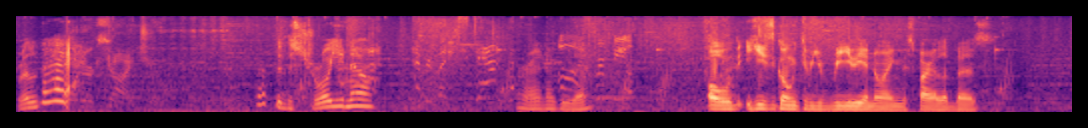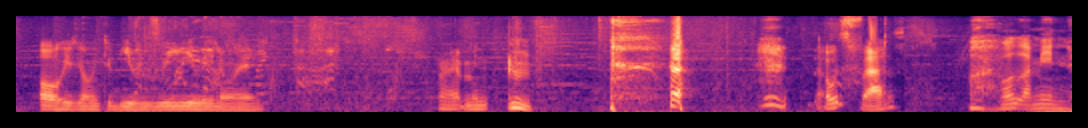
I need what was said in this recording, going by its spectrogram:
relax. I have to destroy you now. Everybody stand back! Alright, I'll do that. Oh, he's going to be really annoying, this Abyss. Oh, he's going to be really annoying. Alright, I mean... that was fast. well, I mean,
